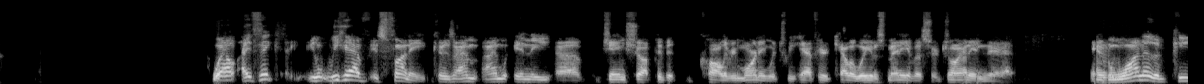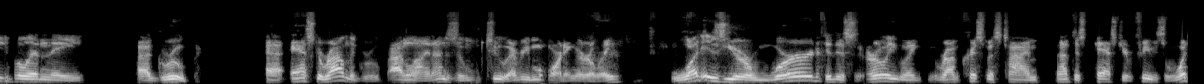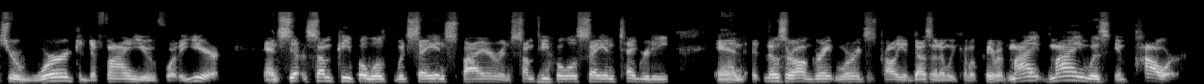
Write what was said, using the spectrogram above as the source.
Well, I think you know, we have. It's funny because I'm I'm in the uh, James Shaw Pivot call every morning, which we have here at Keller Williams. Many of us are joining that, and one of the people in the uh, group uh, asked around the group online on Zoom too every morning early. What is your word to this early, like around Christmas time, not this past year, previous? What's your word to define you for the year? And so, some people will would say inspire, and some people will say integrity and those are all great words. It's probably a dozen that we come up here, but my mine was empower,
